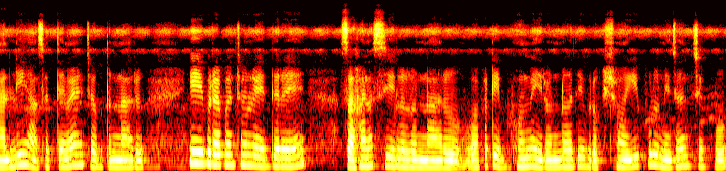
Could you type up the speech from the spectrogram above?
మళ్ళీ అసత్యమే చెబుతున్నారు. ఈ ప్రపంచంలో ఇద్దరే సహనశీలులున్నారు. ఒకటి భూమి రెండోది వృక్షం. ఇప్పుడు నిజం చెప్పు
